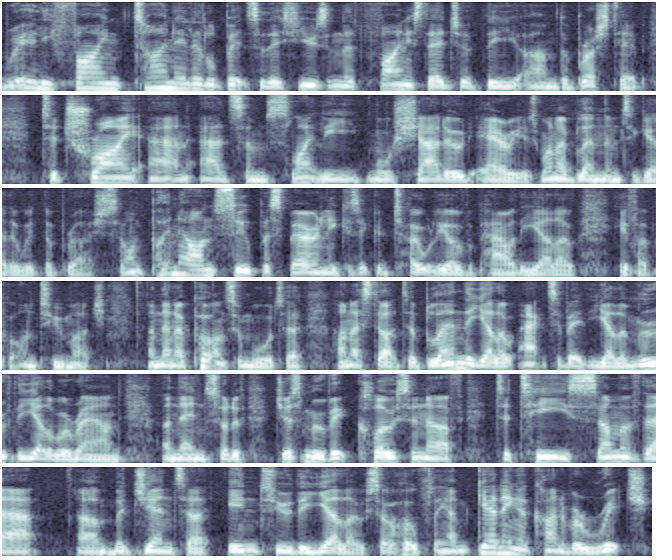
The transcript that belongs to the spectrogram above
really fine, tiny little bits of this using the finest edge of the, um, the brush tip to try and add some slightly more shadowed areas when I blend them together with the brush. So I'm putting it on super sparingly because it could totally overpower the yellow if I put on too much. And then I put on some water and I start to blend the yellow, activate the yellow, move the yellow around, and then sort of just move it close enough to tease some of that um, magenta into the yellow. So hopefully I'm getting a kind of a rich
